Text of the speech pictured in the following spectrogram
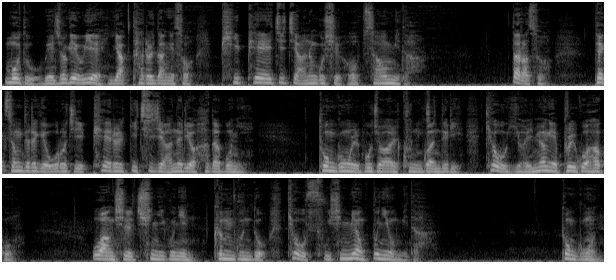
모두 외적에 의해 약탈을 당해서 피폐해지지 않은 곳이 없사옵니다. 따라서 백성들에게 오로지 피해를 끼치지 않으려 하다 보니 동궁을 보좌할 군관들이 겨우 10명에 불과하고 왕실 친위군인 금군도 겨우 수십 명뿐이옵니다. 동궁은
